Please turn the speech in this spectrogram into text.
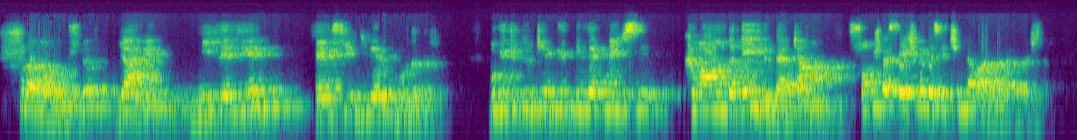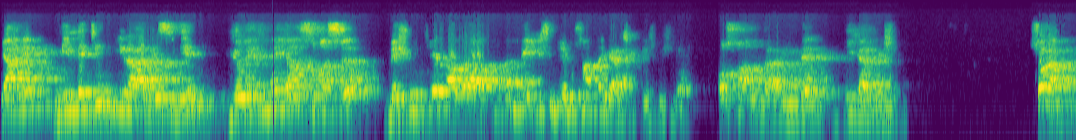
şurada olmuştur. Yani milletin temsilcileri buradadır. Bugünkü Türkiye Büyük Millet Meclisi kıvamında değildir belki ama sonuçta seçme ve seçilme vardır arkadaşlar. Yani milletin iradesinin yönetime yansıması meşrutiyet adı altında meclisin Nebusa'nda gerçekleşmişti. Osmanlı tarihinde ilerlemişti. Sonra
